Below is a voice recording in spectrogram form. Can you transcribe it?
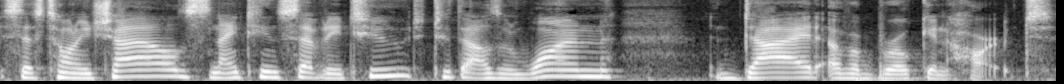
It says Toni Childs, 1972 to 2001, died of a broken heart.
